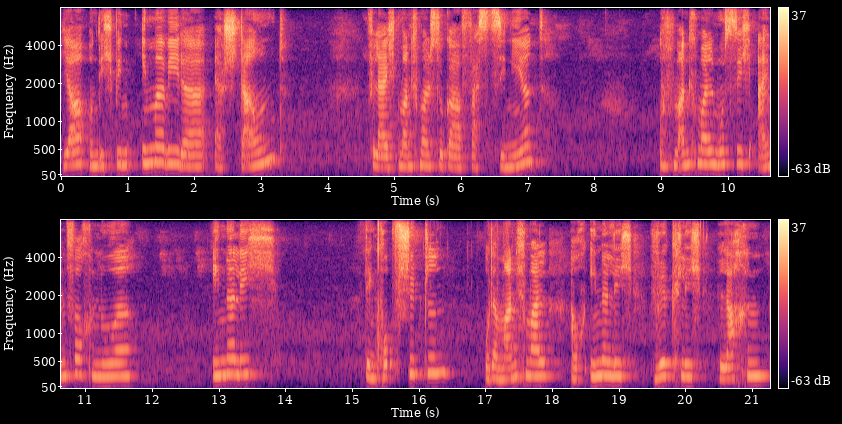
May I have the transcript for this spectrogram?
Ja, und ich bin immer wieder erstaunt, vielleicht manchmal sogar fasziniert und manchmal muss ich einfach nur innerlich den Kopf schütteln oder manchmal auch innerlich wirklich lachen.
